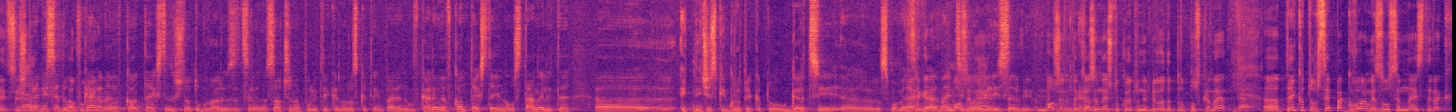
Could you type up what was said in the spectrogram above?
е. Ще ми се да го вкараме в контекста, защото говорим за целенасочена политика на Руската империя, да го вкараме в контекста и на останалите етнически групи, като гърци, споменахме арменци, българи и сърби. Може ли да кажа нещо, което не бива да пропускаме? Да. Тъй като все пак говорим за 18 век,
